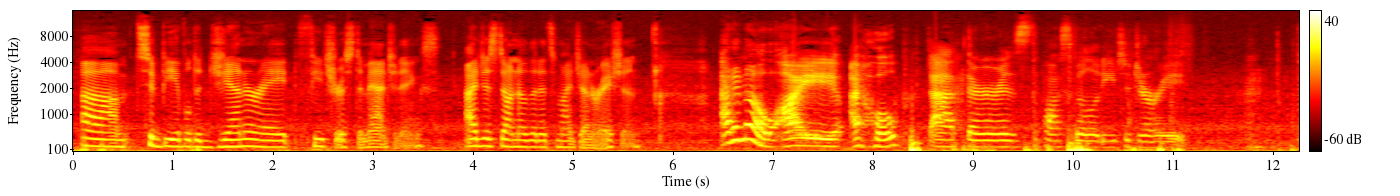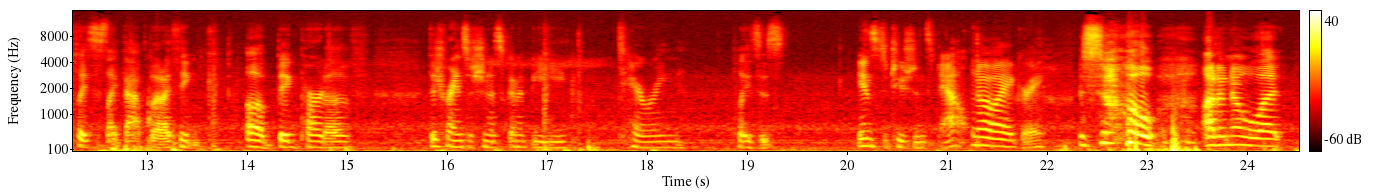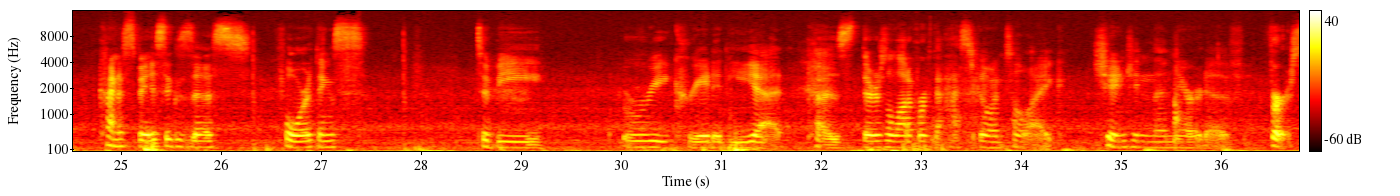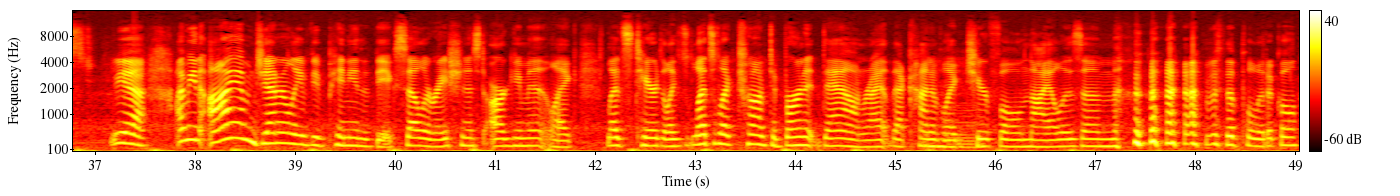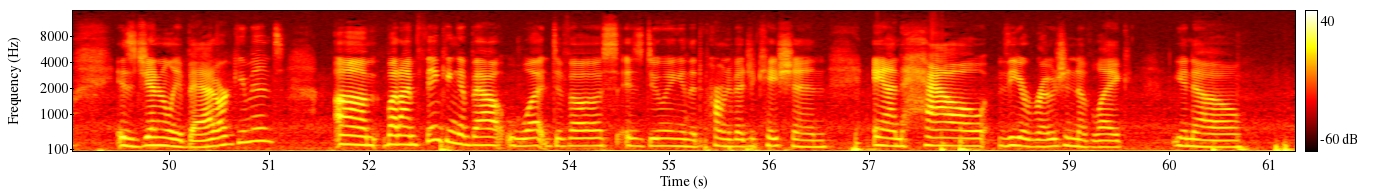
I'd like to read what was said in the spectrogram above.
um, to be able to generate futurist imaginings. I just don't know that it's my generation. I don't know. I I hope that there is the possibility to generate places like that, but I think a big part of the transition is going to be tearing places institutions down. Oh, I agree. So, I don't know what kind of space exists for things to be recreated yet because there's a lot of work that has to go into like changing the narrative first. Yeah, I mean, I am generally of the opinion that the accelerationist argument, like let's tear, like let's elect Trump to burn it down, right? That kind of like cheerful nihilism of the political, is generally a bad argument. Um, but I'm thinking about what DeVos is doing in the Department of Education and how the erosion of like, you know,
